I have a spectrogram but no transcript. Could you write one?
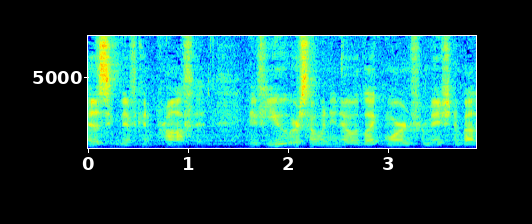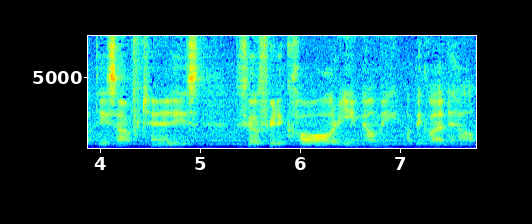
at a significant profit. If you or someone you know would like more information about these opportunities, feel free to call or email me. I'll be glad to help.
